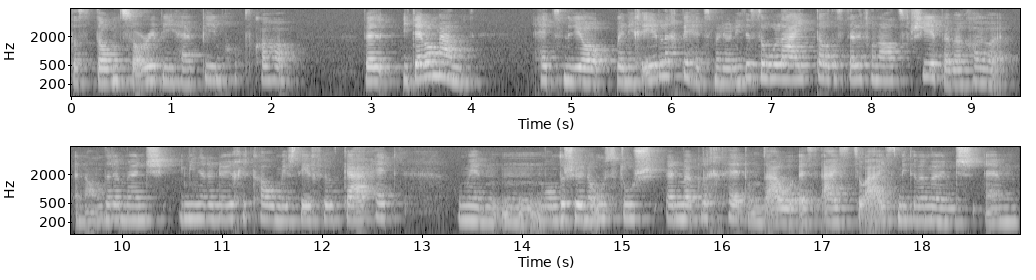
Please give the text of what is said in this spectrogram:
das Don't Sorry, Be Happy im Kopf hatte. Weil in dem Moment hat es mir ja, wenn ich ehrlich bin, hat es mir ja nicht so leid das Telefonat zu verschieben, weil ich ja einen anderen Menschen in meiner Nähe hatte, der mir sehr viel gegeben hat und mir einen wunderschönen Austausch ermöglicht hat und auch ein Eins zu Eins mit einem Menschen ähm,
